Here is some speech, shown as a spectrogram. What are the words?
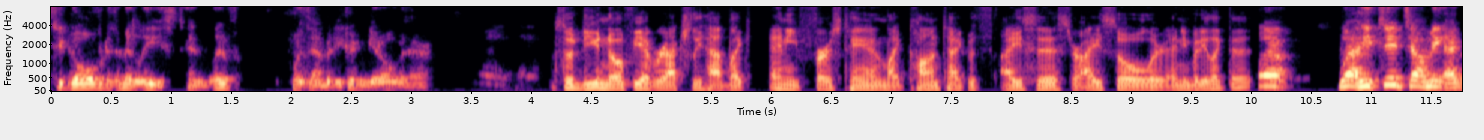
to go over to the Middle East and live with them, but he couldn't get over there. So do you know if he ever actually had like any firsthand like contact with ISIS or ISIL or anybody like that? Well, well, he did tell me. I'd,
